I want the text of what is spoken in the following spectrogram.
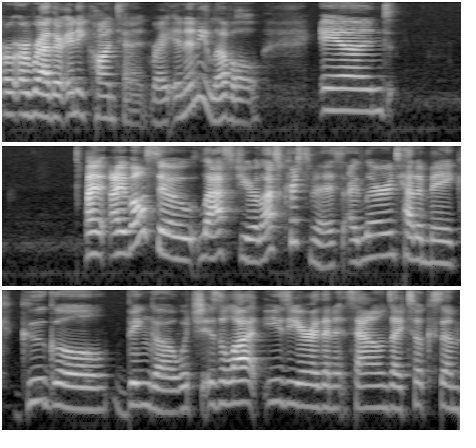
or, or rather any content right in any level and I, I've also last year, last Christmas, I learned how to make Google Bingo, which is a lot easier than it sounds. I took some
